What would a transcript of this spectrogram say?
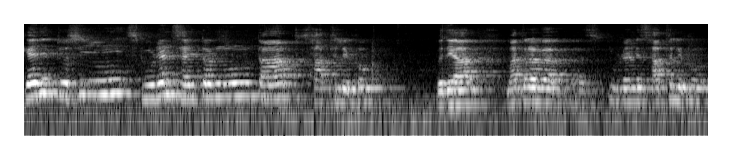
ਕਿ ਜੀ ਤੁਸੀਂ ਸਟੂਡੈਂਟ ਸੈਂਟਰ ਨੂੰ ਤਾਂ ਸੱਥ ਲਿਖੋ, ਵਿਦਿਆਰ, ਮਤਲਬ ਸਟੂਡੈਂਟ ਸੱਥ ਲਿਖੋ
